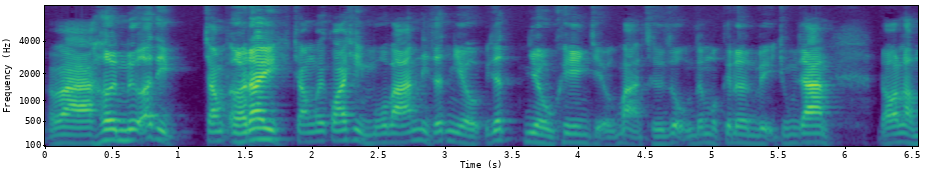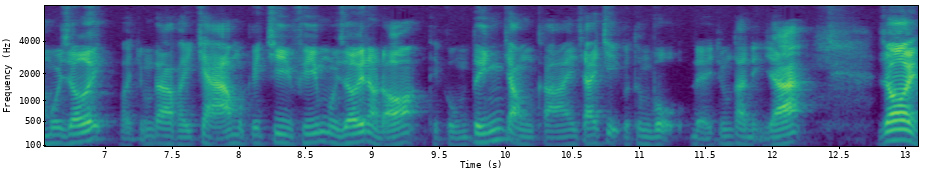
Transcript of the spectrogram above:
Và hơn nữa thì trong, ở đây, trong cái quá trình mua bán thì rất nhiều rất nhiều khi anh chị và các bạn sử dụng tới một cái đơn vị trung gian. Đó là môi giới, và chúng ta phải trả một cái chi phí môi giới nào đó thì cũng tính trong cái giá trị của thương vụ để chúng ta định giá rồi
